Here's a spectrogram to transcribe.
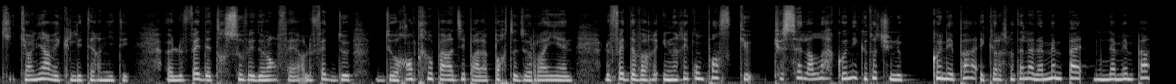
qui, est en lien avec l'éternité. Euh, le fait d'être sauvé de l'enfer, le fait de, de rentrer au paradis par la porte de Ryan, le fait d'avoir une récompense que, que seul Allah connaît, que toi tu ne connaît pas et que Allah n'a même pas, n'a même pas,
